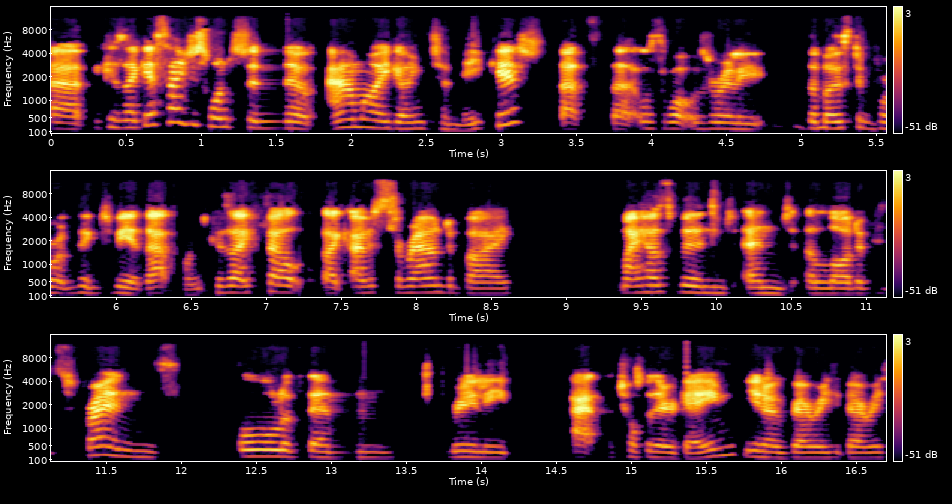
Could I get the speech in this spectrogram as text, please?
Uh, because I guess I just wanted to know, am I going to make it? That's that was what was really the most important thing to me at that point. Because I felt like I was surrounded by my husband and a lot of his friends, all of them really at the top of their game, you know, very, very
